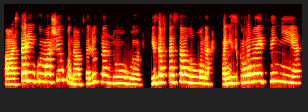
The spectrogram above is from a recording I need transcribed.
а, старенькую машинку на абсолютно новую из автосалона по нескромной цене.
